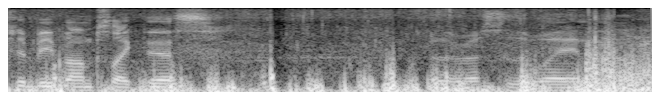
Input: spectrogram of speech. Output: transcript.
should be bumps like this for the rest of the way now.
